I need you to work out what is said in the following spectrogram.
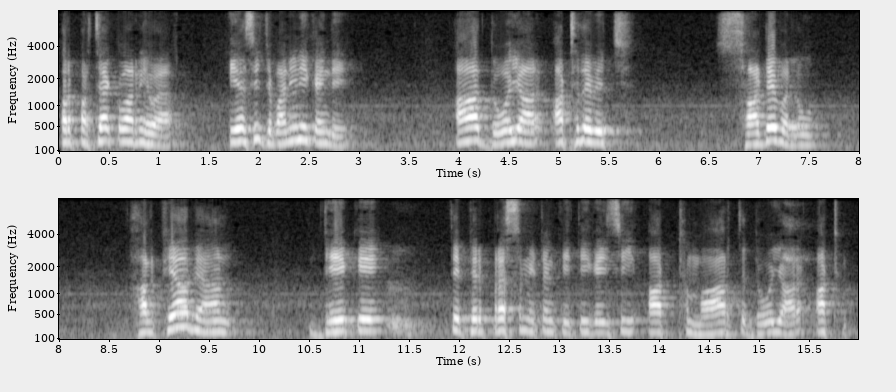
ਪਰ ਪਰਚਾ ਇੱਕ ਵਾਰ ਨਹੀਂ ਹੋਇਆ। ਇਹ ਅਸੀਂ ਜ਼ਬਾਨੀ ਨਹੀਂ ਕਹਿੰਦੇ। ਆ 2008 ਦੇ ਵਿੱਚ ਸਾਡੇ ਵੱਲੋਂ ਹਲਫੀਆ ਬਿਆਨ ਦੇ ਕੇ ਤੇ ਫਿਰ ਪ੍ਰੈਸ ਮੀਟਿੰਗ ਕੀਤੀ ਗਈ ਸੀ 8 ਮਾਰਚ 2008 ਨੂੰ।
